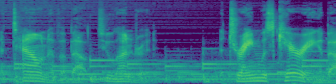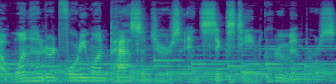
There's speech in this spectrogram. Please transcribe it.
a town of about 200. The train was carrying about 141 passengers and 16 crew members.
